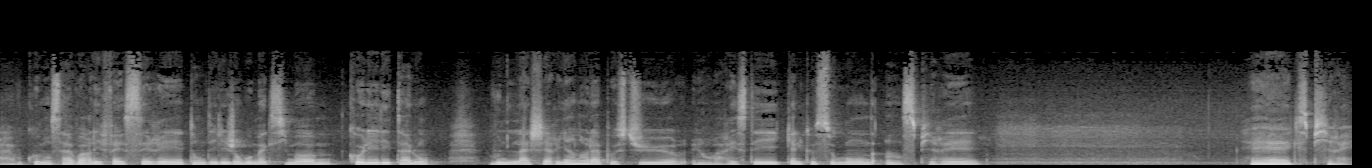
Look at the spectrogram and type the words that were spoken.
vous commencez à avoir les fesses serrées, tendez les jambes au maximum, collez les talons. Vous ne lâchez rien dans la posture et on va rester quelques secondes. Inspirez. Expirez.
